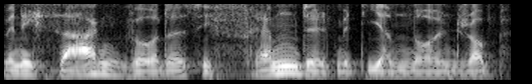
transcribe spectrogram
Wenn ich sagen würde, sie fremdelt mit ihrem neuen Job,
